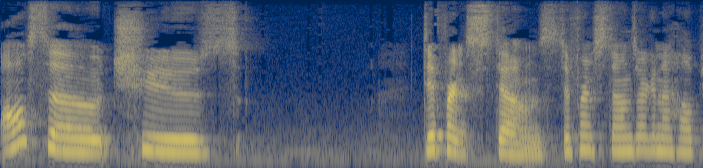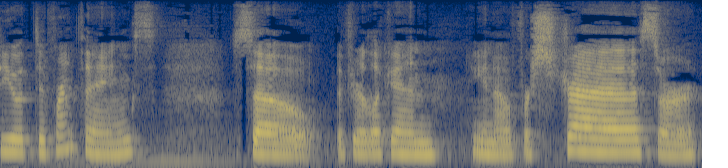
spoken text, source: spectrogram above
also choose different stones. Different stones are going to help you with different things. So if you're looking, you know, for stress or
